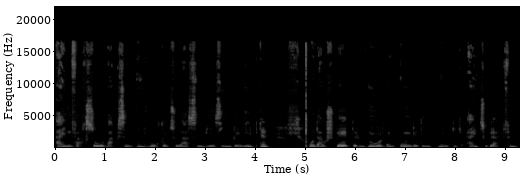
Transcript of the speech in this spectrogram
einfach so wachsen und wuchern zu lassen, wie es ihm beliebte, und auch später nur, wenn unbedingt nötig, einzugreifen,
